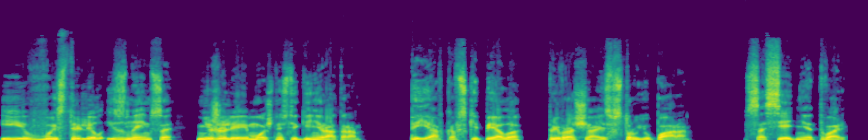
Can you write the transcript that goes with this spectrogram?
и выстрелил из Неймса, не жалея мощности генератора. Пиявка вскипела, превращаясь в струю пара. Соседняя тварь,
